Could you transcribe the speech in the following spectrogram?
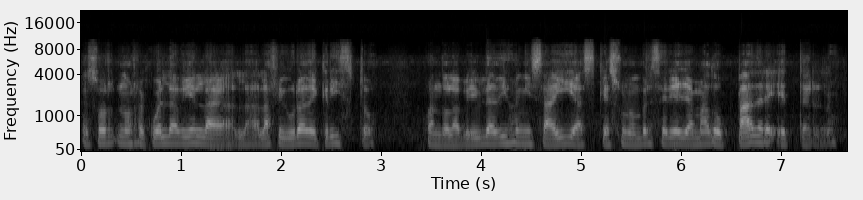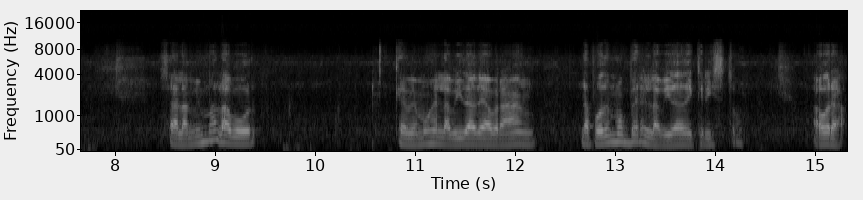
Eso nos recuerda bien la, la figura de Cristo, cuando la Biblia dijo en Isaías que su nombre sería llamado Padre eterno. O sea, la misma labor que vemos en la vida de Abraham, la podemos ver en la vida de Cristo. Ahora,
